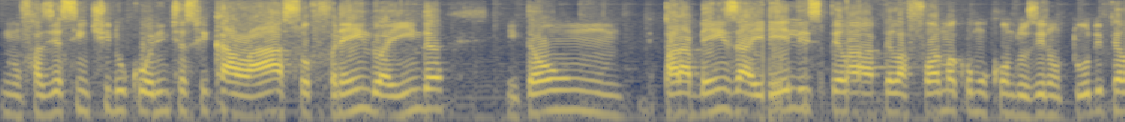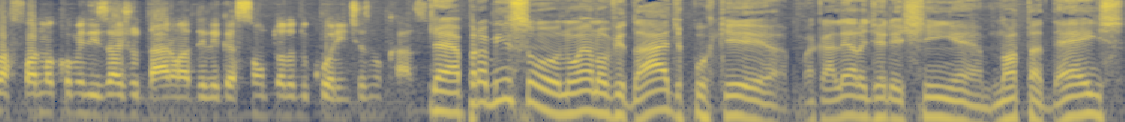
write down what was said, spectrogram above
não fazia sentido o Corinthians ficar lá sofrendo ainda. Então, parabéns a eles pela, pela forma como conduziram tudo e pela forma como eles ajudaram a delegação toda do Corinthians no caso. É, para mim isso não é novidade, porque a galera de Erechim é nota 10.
